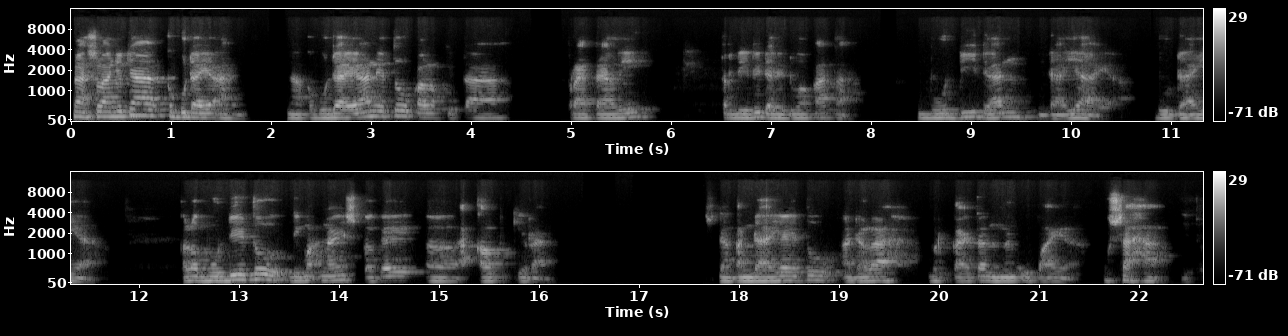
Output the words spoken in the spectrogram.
Nah, selanjutnya kebudayaan. Nah, kebudayaan itu kalau kita preteli terdiri dari dua kata, budi dan daya ya, budaya. Kalau budi itu dimaknai sebagai uh, akal pikiran. Sedangkan daya itu adalah berkaitan dengan upaya, usaha gitu.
